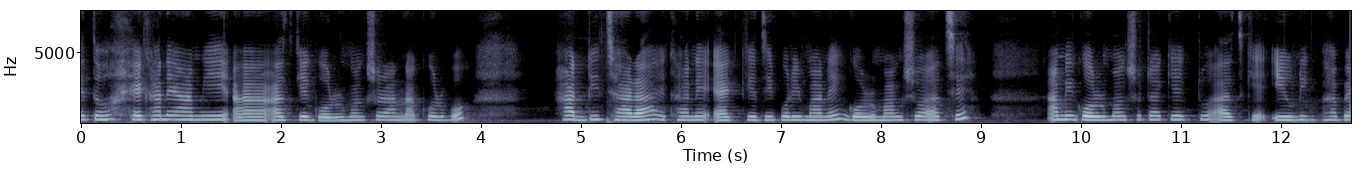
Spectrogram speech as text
এই তো, এখানে আমি আজকে গরুর মাংস রান্না করব। হাড্ডি ছাড়া এখানে এক কেজি পরিমাণে গরুর মাংস আছে। আমি গরুর মাংসটাকে একটু আজকে ইউনিকভাবে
